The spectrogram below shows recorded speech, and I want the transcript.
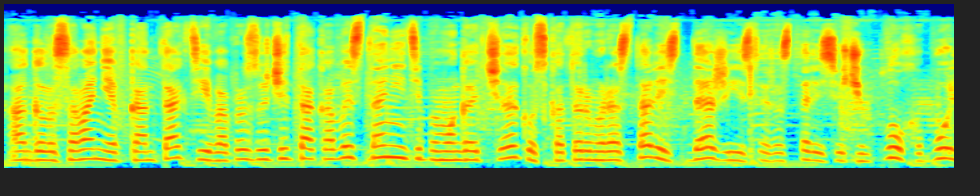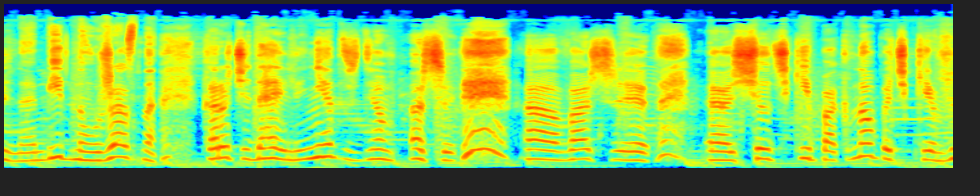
а, голосование ВКонтакте. И вопрос звучит так. А вы станете помогать человеку, с которым расстались, даже если расстались очень плохо, больно, обидно, ужасно? Короче, да или нет, ждем ваши, а, ваши э, щелчки по кнопочке.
